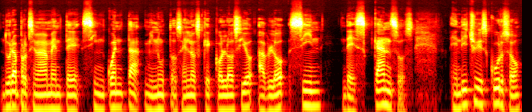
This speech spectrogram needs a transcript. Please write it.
dura aproximadamente 50 minutos en los que Colosio habló sin descansos. En dicho discurso,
